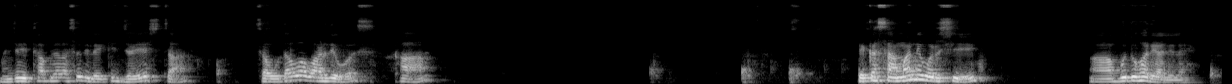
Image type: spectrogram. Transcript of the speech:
म्हणजे इथं आपल्याला असं दिलंय की जयेशचा चौदावा वाढदिवस हा एका सामान्य वर्षी बुधवारी आलेला आहे.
